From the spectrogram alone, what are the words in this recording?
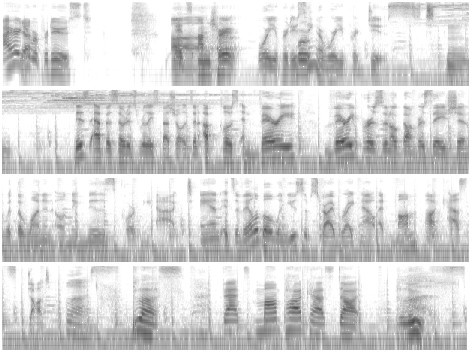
I heard Yeah. you were produced. It's untrue. Uh, Were you producing or were you produced? Hmm. This episode is really special. It's an up close and very, very personal conversation with the one and only Ms. Courtney Act. And it's available when you subscribe right now at mompodcasts.plus. Plus, that's mompodcast.plus.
